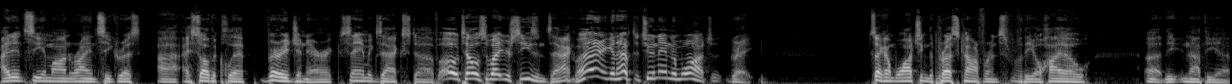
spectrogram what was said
I didn't see him on Ryan Seacrest. Uh, I saw the clip, very generic, same exact stuff. Oh, tell us about your season, Zach. Well, you're going to have to tune in and watch. Great. It's like I'm watching the press conference for the Ohio, uh, the not the uh,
